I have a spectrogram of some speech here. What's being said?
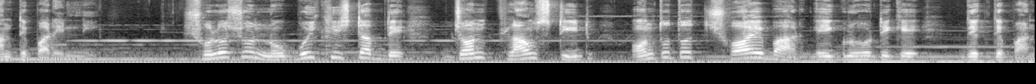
আনতে পারেননি। ষোলোশো নব্বই খ্রিস্টাব্দে জন ফ্লাউস্টিড অন্তত ছয় বার এই গ্রহটিকে দেখতে পান।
